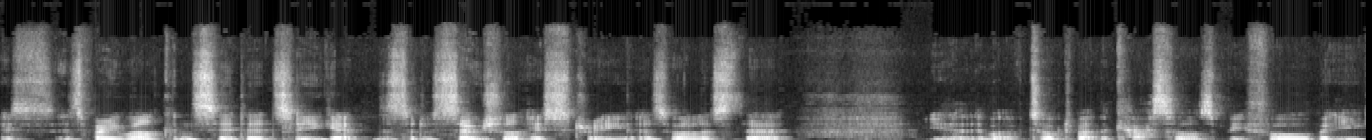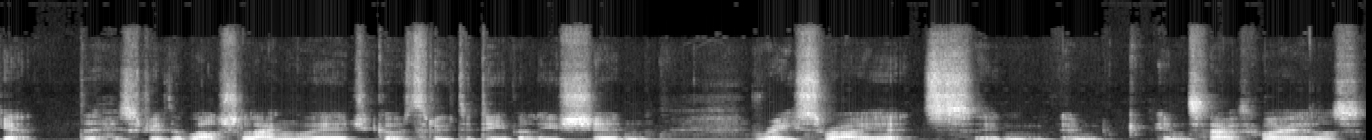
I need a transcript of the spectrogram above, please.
it's it's very well considered. So you get the sort of social history as well as the you know I've talked about the castles before, but you get the history of the Welsh language, goes through to devolution, race riots in in, in South Wales.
